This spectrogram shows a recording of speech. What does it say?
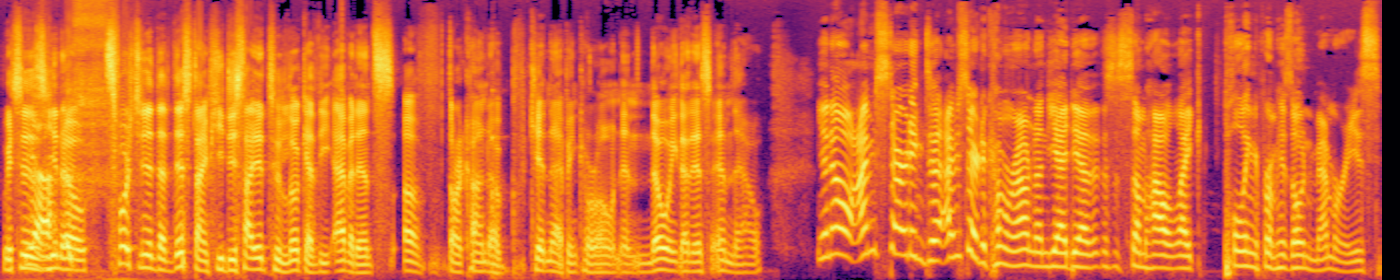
Which is, Yeah. you know, it's fortunate that this time he decided to look at the evidence of Darkonda kidnapping Karone and knowing that it's him now. You know, I'm starting to I'm starting to come around on the idea that this is somehow like pulling from his own memories.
